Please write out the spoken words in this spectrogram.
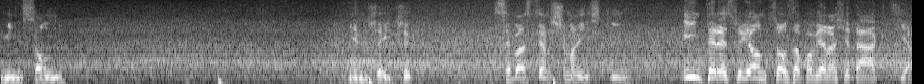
Minson. Niemżejczyk, Sebastian Szymański. Interesująco zapowiada się ta akcja.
